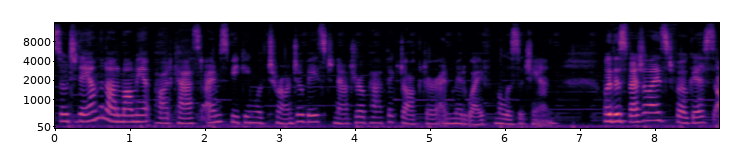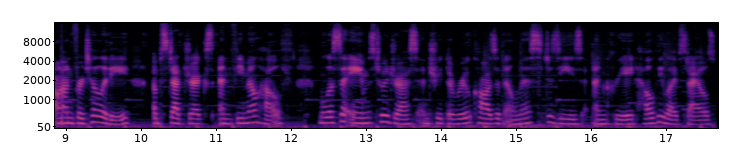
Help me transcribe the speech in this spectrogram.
So, today on the Not a Mommy Yet podcast, I'm speaking with Toronto based naturopathic doctor and midwife Melissa Chan. With a specialized focus on fertility, obstetrics, and female health, Melissa aims to address and treat the root cause of illness, disease, and create healthy lifestyles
